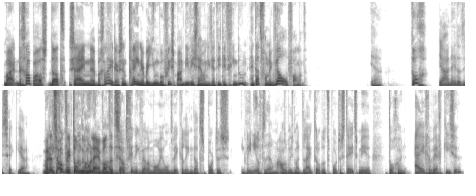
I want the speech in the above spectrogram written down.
Maar de grap was dat zijn eh, begeleider, zijn trainer bij Jumbo-Visma, die wist helemaal niet dat hij dit ging doen. En dat vond ik wel opvallend. Ja, Toch? ja nee, dat is zeker. Ja. Maar dat Ik is ook weer Tom Dumoulin. maar Want dat vind ik wel een mooie ontwikkeling. Dat sporters, ik weet niet of het helemaal zo is, maar het lijkt erop dat sporters steeds meer toch hun eigen weg kiezen.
